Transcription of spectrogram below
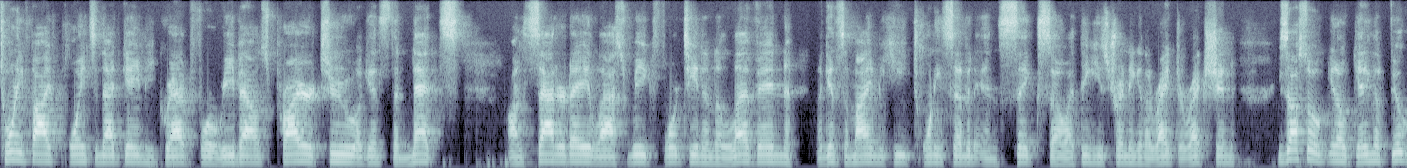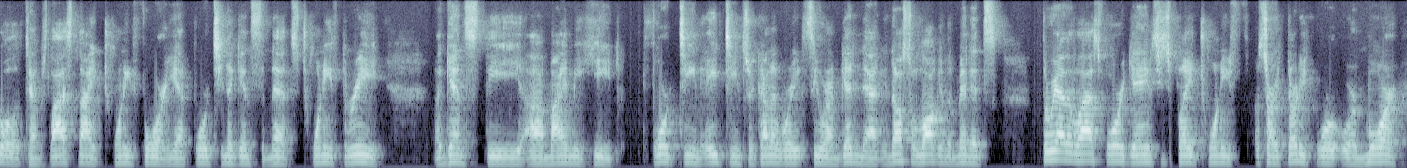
25 points in that game. He grabbed four rebounds prior to against the Nets on Saturday last week, 14 and 11 against the Miami Heat, 27 and 6. So I think he's trending in the right direction. He's also, you know, getting the field goal attempts. Last night, 24. He had 14 against the Nets, 23 against the uh, Miami Heat, 14, 18. So kind of see where I'm getting at. And also logging the minutes. Three out of the last four games, he's played 20, sorry, 34 or more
